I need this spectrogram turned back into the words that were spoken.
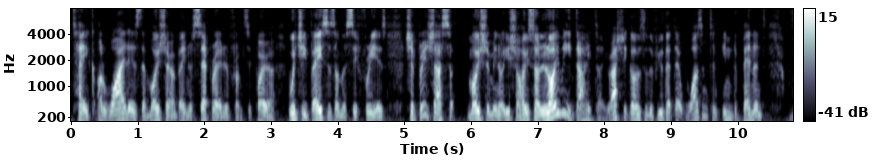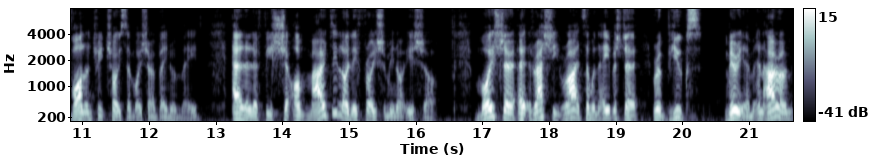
take on why it is that Moshe Rabbeinu separated from Tzipora, which he bases on the Sifri, is Moshe Mino Isha Loimi. Rashi goes to the view that that wasn't an independent, voluntary choice that Moshe Rabbeinu made. Moshe, uh, Rashi writes that when the Abishter rebukes Miriam and Aaron,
